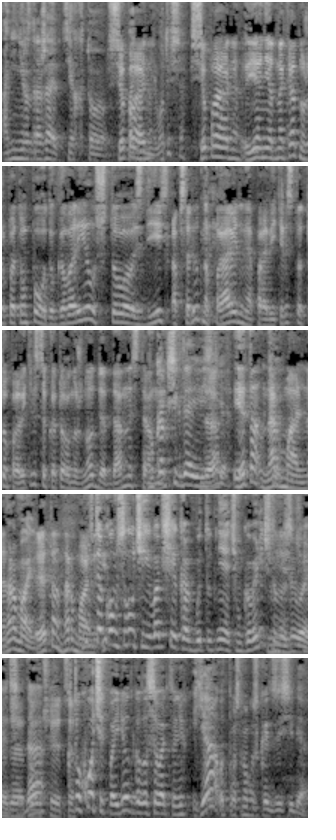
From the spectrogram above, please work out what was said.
они не раздражают тех, кто... Все правильно. ними. Вот и все. Все правильно. Я неоднократно уже по этому поводу говорил, что здесь абсолютно правильное правительство, то правительство, которое нужно для данной страны. Ну, как всегда и везде. Да. И это нормально. Нормально. Это нормально. Ну, в таком случае вообще как бы тут не о чем говорить, что Не о чем, называется. да, да? получается. Кто хочет, пойдет голосовать. Кто не... Я вот просто могу сказать за себя.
